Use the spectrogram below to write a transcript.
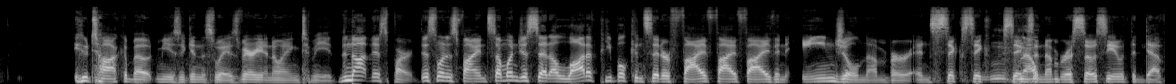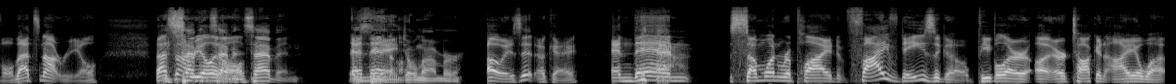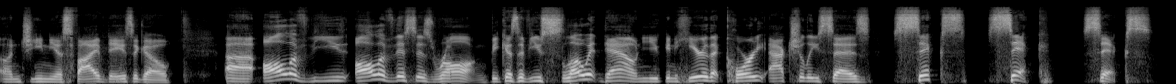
who talk about music in this way is very annoying to me. Not this part. This one is fine. Someone just said a lot of people consider 555 an angel number and 666 mm, a number associated with the devil. That's not real. That's not real at all. Seven And is then- the angel number. Oh, is it? Okay. And then Yeah. someone replied 5 days ago. People are are talking Iowa on Genius 5 days ago. Uh, all of the all of this is wrong because if you slow it down, you can hear that Corey actually says six sick six.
